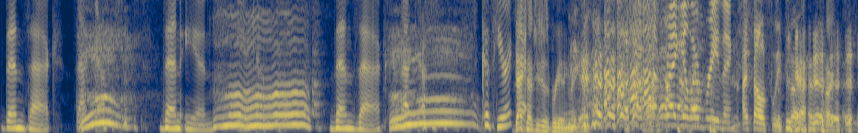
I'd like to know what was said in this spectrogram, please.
then Zac, Zac gasps. then Ian, Ian gasps. then Zac. Zac gasps. Because here at Zac's Ga- actually just breathing right now. regular breathing. I fell asleep. Sorry. Sorry, guys.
